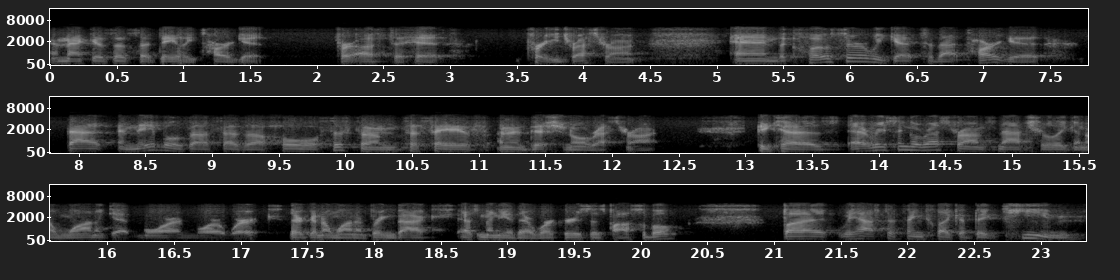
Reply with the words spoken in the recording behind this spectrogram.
And that gives us a daily target for us to hit for each restaurant. And the closer we get to that target, that enables us as a whole system to save an additional restaurant because every single restaurant's naturally going to want to get more and more work. They're going to want to bring back as many of their workers as possible. But we have to think like a big team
